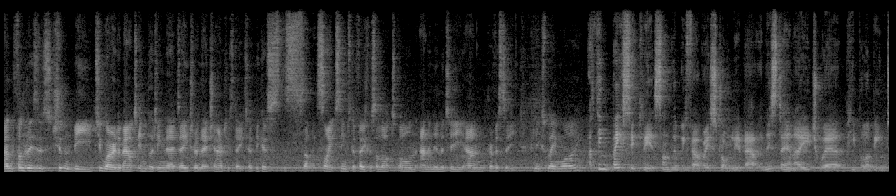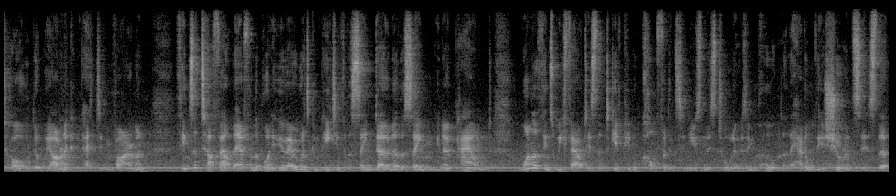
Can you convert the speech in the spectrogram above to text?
And fundraisers shouldn't be too worried about inputting their data and their charity's data because the site seems to focus a lot on anonymity and privacy. Can you explain why? I think basically it's something that we felt very strongly about. In this day and age where people are being told that we are in a competitive environment, things are tough out there from the point of view everyone's competing for the same donor, the same you know pound. One of the things we felt is that to give people confidence in using this tool, it was important that they had all the assurances that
